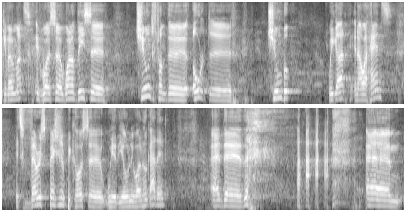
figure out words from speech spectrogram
Thank you very much. It was uh, one of these uh, tunes from the old uh, tune book we got in our hands. It's very special because uh, we're the only one who got it. And uh, um,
